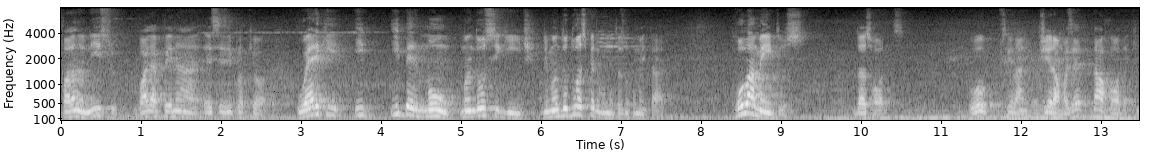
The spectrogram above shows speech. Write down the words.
Falando nisso, vale a pena esse exemplo aqui, ó. O Eric Ibermon mandou o seguinte, ele mandou duas perguntas no comentário. Rolamentos das rodas. Ou, sei lá, em geral, mas é da roda aqui.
